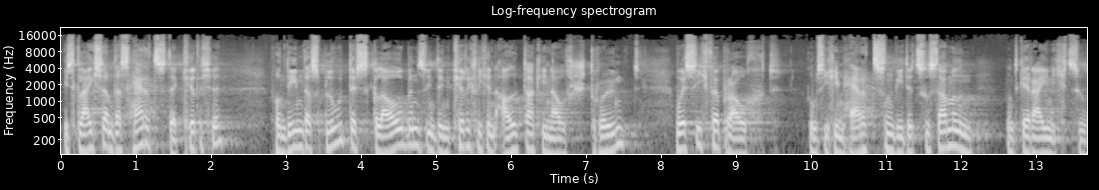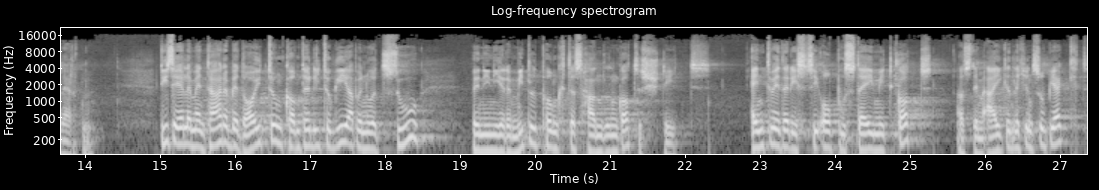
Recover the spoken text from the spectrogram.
ist gleichsam das Herz der Kirche, von dem das Blut des Glaubens in den kirchlichen Alltag hinaus strömt, wo es sich verbraucht, um sich im Herzen wieder zu sammeln und gereinigt zu werden. Diese elementare Bedeutung kommt der Liturgie aber nur zu, wenn in ihrem Mittelpunkt das Handeln Gottes steht. Entweder ist sie Opus Dei mit Gott aus dem eigentlichen Subjekt,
